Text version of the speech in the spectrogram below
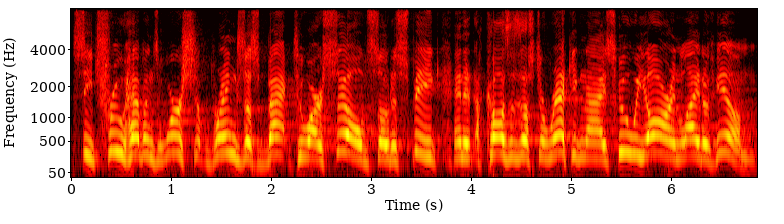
See, true heaven's worship brings us back to ourselves, so to speak, and it causes us to recognize who we are in light of Him.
